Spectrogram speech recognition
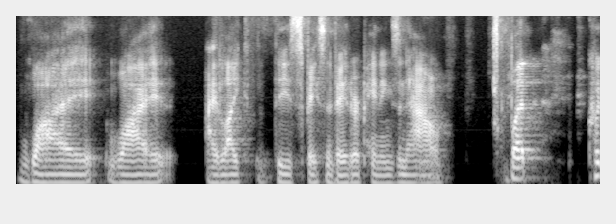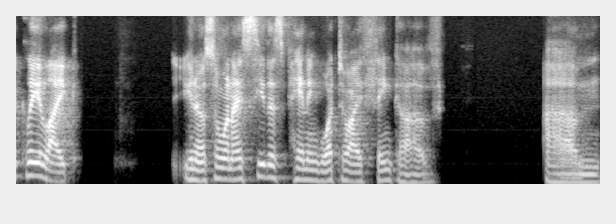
why why I like these Space Invader paintings now. But quickly, like you know, so when I see this painting, what do I think of? Um,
